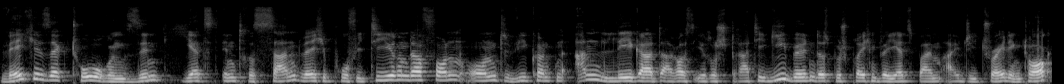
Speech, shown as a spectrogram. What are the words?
Welche Sektoren sind jetzt interessant, welche profitieren davon und wie könnten Anleger daraus ihre Strategie bilden? Das besprechen wir jetzt beim IG Trading Talk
